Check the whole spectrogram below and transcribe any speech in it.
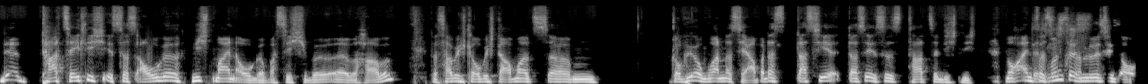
Tatsächlich ist das Auge nicht mein Auge, was ich äh, habe. Das habe ich, glaube ich, damals, ähm, glaube ich, irgendwo anders her. Aber das, das hier, das ist es tatsächlich nicht. Noch ein Versuch, dann löse ich es auf.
